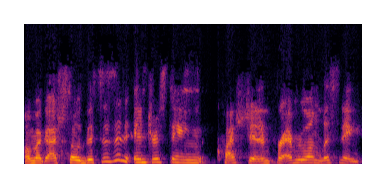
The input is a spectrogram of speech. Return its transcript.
Oh my gosh. So, this is an interesting question. And for everyone listening,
